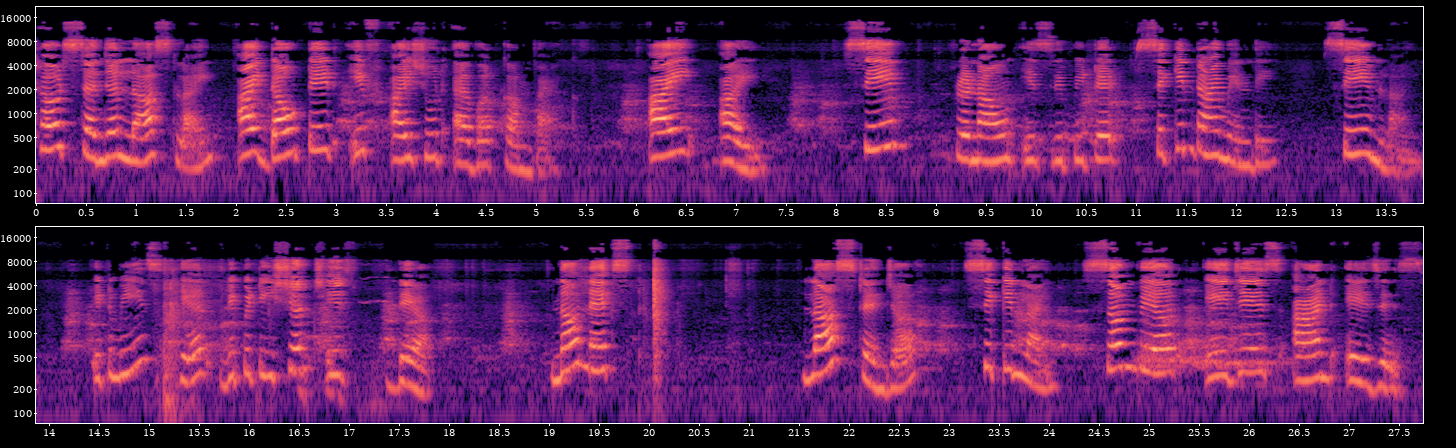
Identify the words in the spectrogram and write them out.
Third stanza last line i doubted if i should ever come back i I. Same pronoun is repeated second time in the same line. It means here repetition is there. Now next last stanza second line somewhere ages and ages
